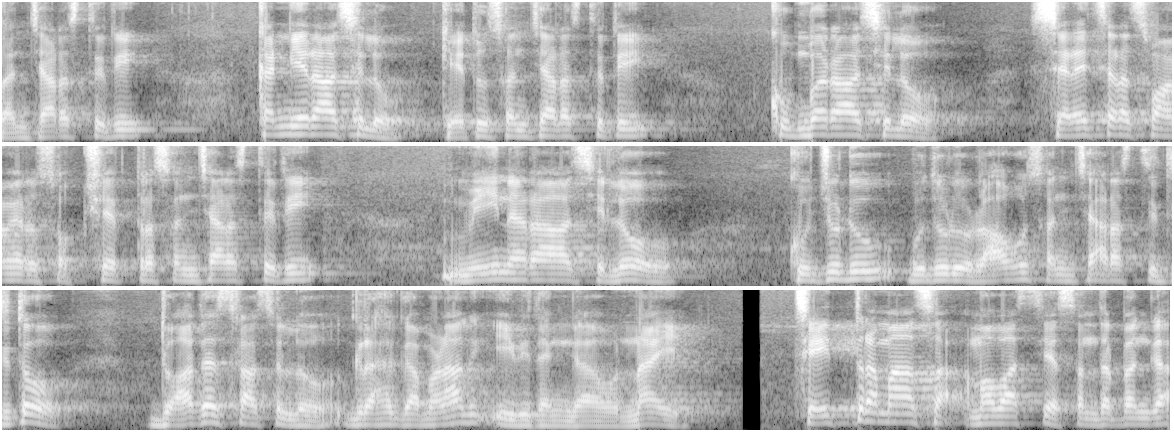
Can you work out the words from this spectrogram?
సంచార స్థితి కన్యరాశిలో కేతు సంచార స్థితి కుంభరాశిలో శనిచర స్వామివారి స్వక్షేత్ర సంచార స్థితి మీనరాశిలో కుజుడు బుధుడు రాహు సంచార స్థితితో ద్వాదశ రాశుల్లో గ్రహ గమనాలు ఈ విధంగా ఉన్నాయి. చైత్రమాస అమావాస్య సందర్భంగా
